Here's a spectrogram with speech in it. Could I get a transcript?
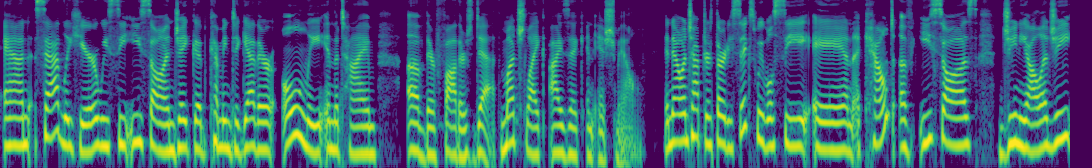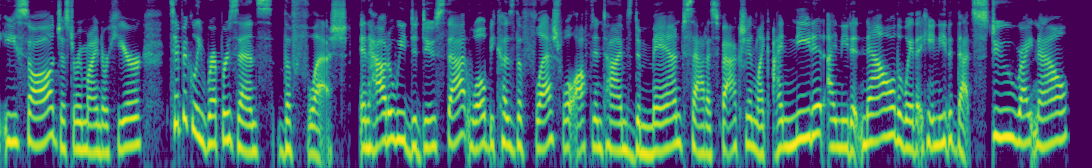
And sadly, here we see Esau and Jacob coming together only in the time of their father's death, much like Isaac and Ishmael. And now in chapter 36, we will see an account of Esau's genealogy. Esau, just a reminder here, typically represents the flesh. And how do we deduce that? Well, because the flesh will oftentimes demand satisfaction, like, I need it, I need it now, the way that he needed that stew right now.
